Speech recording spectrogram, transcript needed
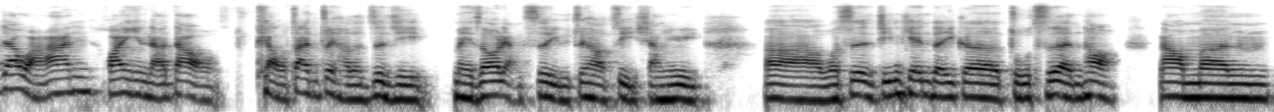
家晚安，欢迎来到挑战最好的自己，每周两次与最好自己相遇。啊、我是今天的一个主持人哈。那我们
